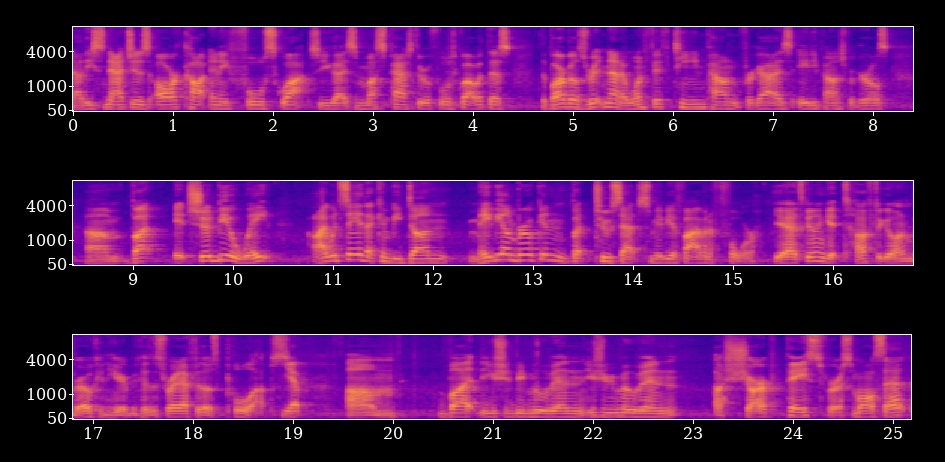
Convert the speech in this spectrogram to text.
Now, these snatches are caught in a full squat, so you guys must pass through a full squat with this. The barbell's written at a 115 pound for guys, 80 pounds for girls, um, but it should be a weight. I would say that can be done maybe unbroken, but two sets, maybe a five and a four. Yeah, it's going to get tough to go unbroken here because it's right after those pull ups. Yep. But you should be moving you should be moving a sharp pace for a small set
